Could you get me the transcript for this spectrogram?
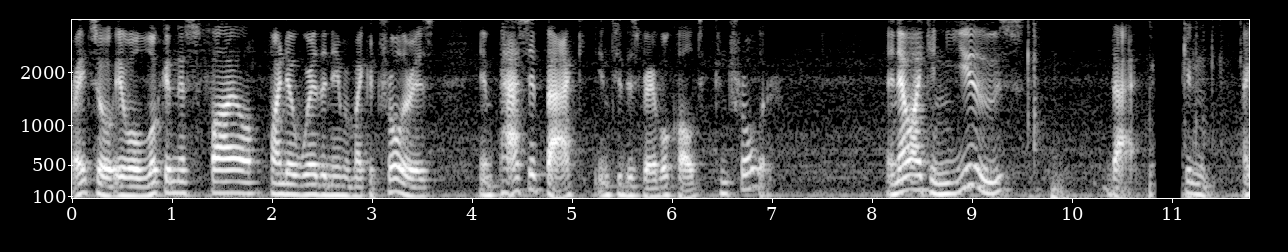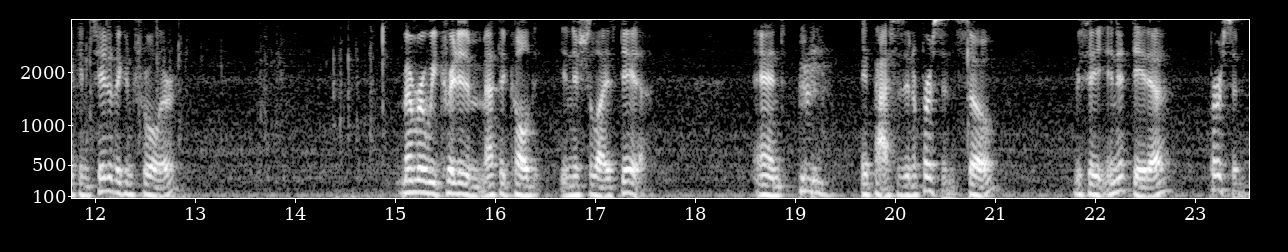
right? So it will look in this file, find out where the name of my controller is, and pass it back into this variable called controller. And now I can use that. I can I can say to the controller, remember we created a method called initialize data. And it passes in a person. So we say init data person.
